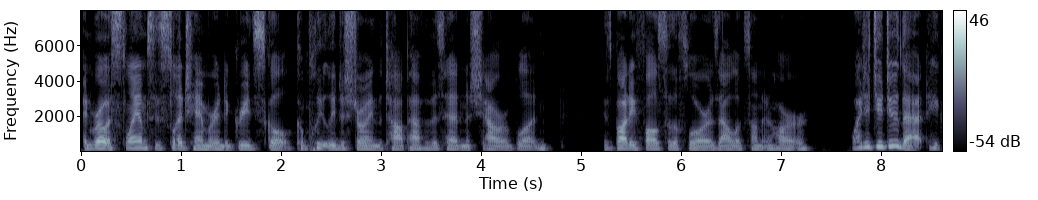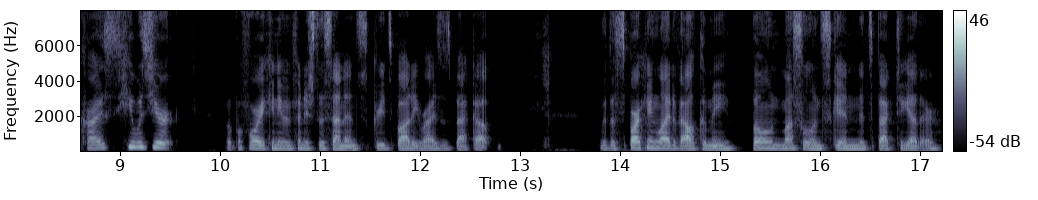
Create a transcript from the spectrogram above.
And Roa slams his sledgehammer into Greed's skull, completely destroying the top half of his head in a shower of blood. His body falls to the floor as Al looks on in horror. Why did you do that? he cries. He was your. But before he can even finish the sentence, Greed's body rises back up. With the sparking light of alchemy, bone, muscle, and skin knits back together,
